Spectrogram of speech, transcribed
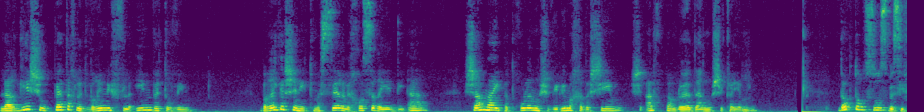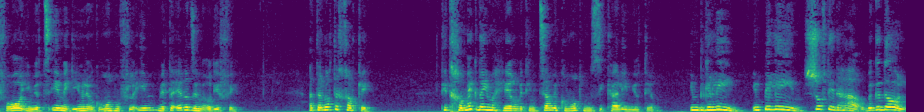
להרגיש שהוא פתח לדברים נפלאים וטובים. ברגע שנתמסר לחוסר הידיעה, שמה ייפתחו לנו שבילים החדשים שאף פעם לא ידענו שקיימים. דוקטור סוס בספרו "אם יוצאים מגיעים למקומות מופלאים" מתאר את זה מאוד יפה. אתה לא תחכה, תתחמק די מהר ותמצא מקומות מוזיקליים יותר. עם דגלים, עם פילים, שוב תדהר, בגדול.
